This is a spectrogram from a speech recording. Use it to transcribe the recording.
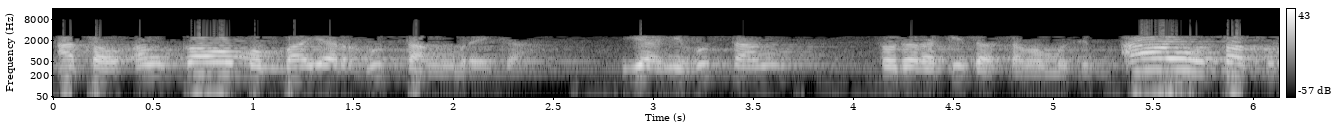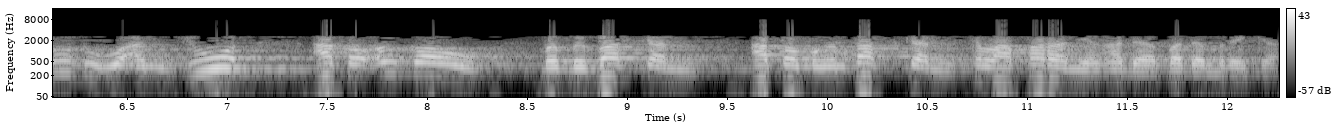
atau engkau membayar hutang mereka. yakni hutang saudara kita sama muslim. Au tasruduhu anjur atau engkau membebaskan atau mengentaskan kelaparan yang ada pada mereka.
